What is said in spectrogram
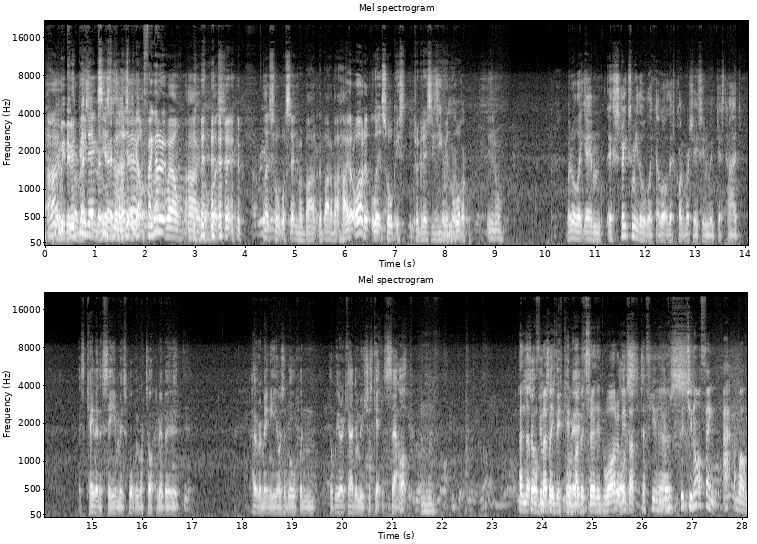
Aye, Maybe could we're be next season yeah. unless we get our finger out. Well, aye. Well, let's let's hope we're setting the bar the bar a bit higher, or let's hope he progresses even more. You know. Well, no, like um, it strikes me though, like a lot of this conversation we've just had, is kind of the same as what we were talking about, however many years ago when the Weir Academy was just getting set up. Mm-hmm. And that So we've maybe, like we've we've maybe of treaded water a wee bit. a few Yeah. years. But do you not think? I, well,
